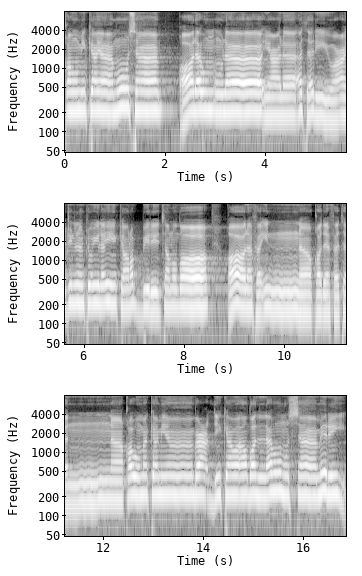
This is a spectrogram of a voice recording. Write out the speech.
قومك يا موسى؟ قال هم أولئك على أثري وعجلت إليك رب لترضى. قال فإنا قد فتنا قومك من بعدك وأضلهم السامري.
